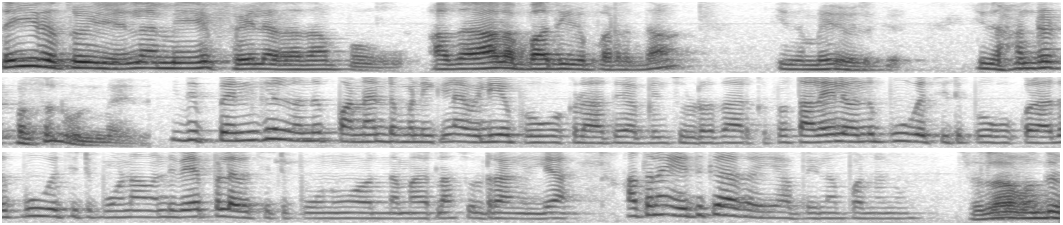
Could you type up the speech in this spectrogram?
செய்கிற தொழில் எல்லாமே ஃபெயிலராக தான் போகும். அதனால் பாதிக்கப்படுறது தான் இந்த மாதிரி இருக்குது இது ஹண்ட்ரட் பர்சன்ட் உண்மை இது. இது பெண்கள் வந்து பன்னெண்டு மணிக்கெல்லாம் வெளியே போகக்கூடாது அப்படின்னு சொல்கிறதா இருக்கட்டும். தலையில் வந்து பூ வச்சுட்டு போகக்கூடாது. பூ வச்சுட்டு போனால் வந்து வேப்பிலை வச்சுட்டு போகணும் அந்த மாதிரிலாம் சொல்கிறாங்க இல்லையா? அதெல்லாம் எதுக்காக ஐயா அப்படிலாம் பண்ணணும்? ஆக்சுவலாக வந்து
